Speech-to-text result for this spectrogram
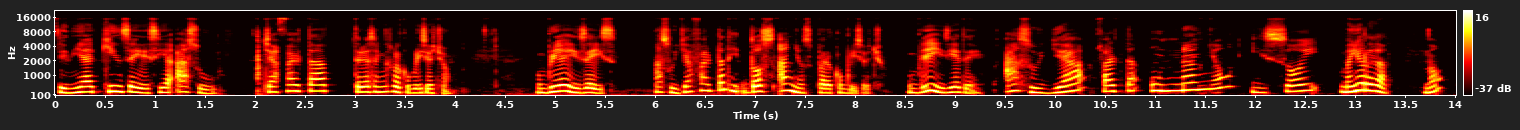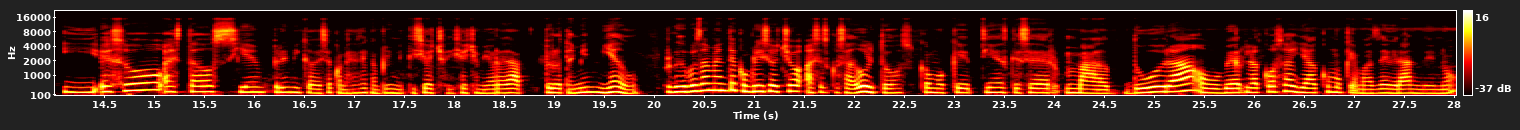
Tenía 15 y decía, Asu, ya falta 3 años para cumplir 18. Cumplí 16. Asu, ya faltan 2 años para cumplir 18. Cumplí 17 a su ya falta un año y soy mayor de edad, ¿no? Y eso ha estado siempre en mi cabeza con la de cumplir 18, 18, mayor de edad. Pero también miedo. Porque supuestamente cumplir 18 haces cosas adultos. Como que tienes que ser madura o ver la cosa ya como que más de grande, ¿no?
